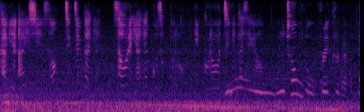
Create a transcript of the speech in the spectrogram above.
강일 IC에서 직진 방향 서울 양양 고속도로 입구로 진입하세요. 처음으로 브레이크를 밟았네.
